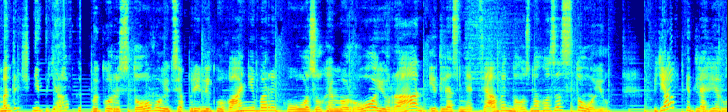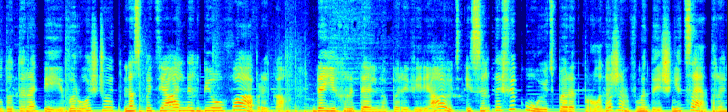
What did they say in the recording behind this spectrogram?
Медичні п'явки використовуються при лікуванні варикозу, геморою, ран і для зняття венозного застою. П'явки для герудотерапії вирощують на спеціальних біофабриках, де їх ретельно перевіряють і сертифікують перед продажем в медичні центри.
